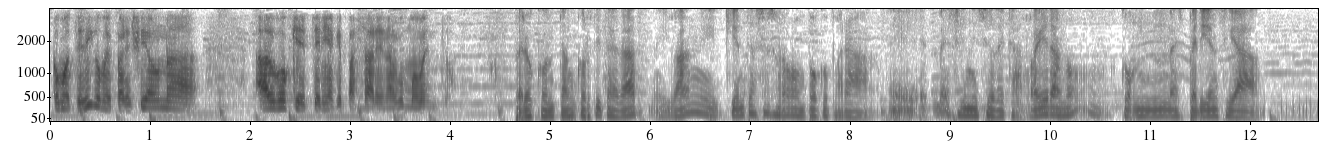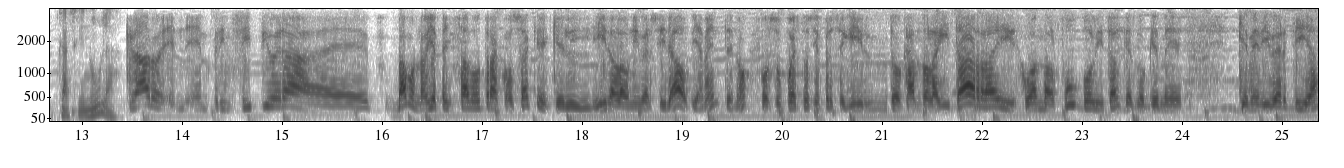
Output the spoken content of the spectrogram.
como te digo, me parecía una algo que tenía que pasar en algún momento. Pero con tan cortita edad, Iván, ¿y ¿quién te asesoraba un poco para eh, ese inicio de carrera, ¿no? Con una experiencia casi nula. Claro, en, principio era, eh, vamos, no había pensado otra cosa que, que el ir a la universidad, obviamente, ¿no? Por supuesto, siempre seguir tocando la guitarra y jugando al fútbol y tal, que es lo que me, que me divertía,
